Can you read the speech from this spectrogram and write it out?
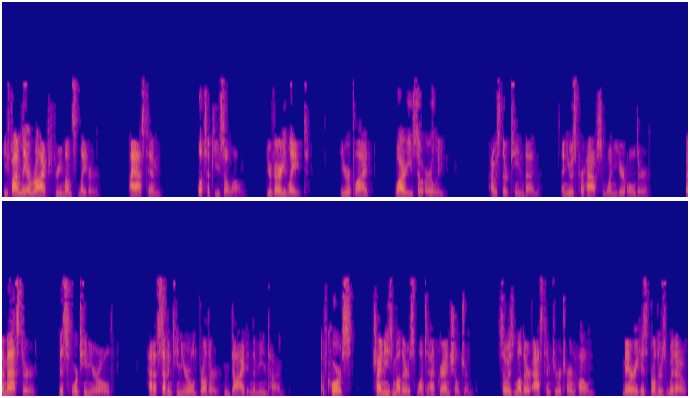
He finally arrived three months later. I asked him, What took you so long? You're very late. He replied, Why are you so early? I was thirteen then, and he was perhaps one year older. My master, this fourteen-year-old, had a seventeen-year-old brother who died in the meantime. Of course, Chinese mothers want to have grandchildren, so his mother asked him to return home, marry his brother's widow,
